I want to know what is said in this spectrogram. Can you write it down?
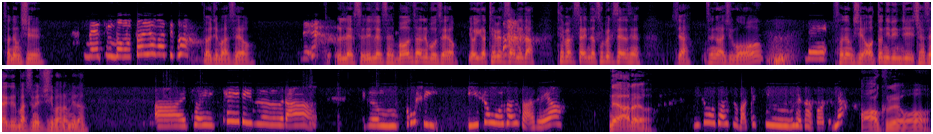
선영 씨, 네, 지금 너무 떨려가지고. 떨지 마세요. 네. 릴렉스, 릴렉스. 먼 산을 보세요. 여기가 태백산이다. 태백산이다, 소백산 생, 자, 생각하시고. 네. 선영 씨, 어떤 일인지 자세하게 말씀해 주시기 바랍니다. 아, 저희 K리그랑 지금 혹시 이승우 선수 아세요? 네, 알아요. 이승우 선수 마케팅 회사거든요. 아, 그래요.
